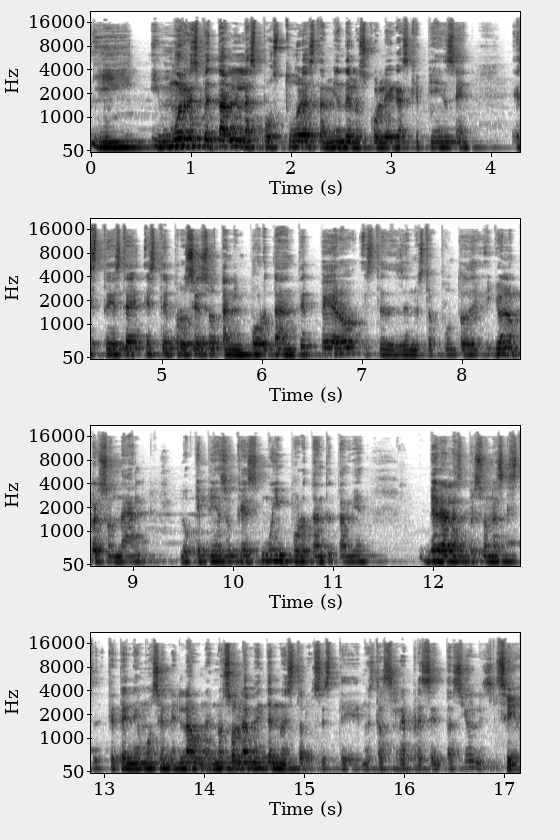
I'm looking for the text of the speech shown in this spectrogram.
y, y, muy respetable las posturas también de los colegas que piensen este, este, este proceso tan importante, pero este, desde nuestro punto de yo en lo personal, lo que pienso que es muy importante también ver a las personas que, que tenemos en el aula, no solamente nuestros, este, nuestras representaciones, sí.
